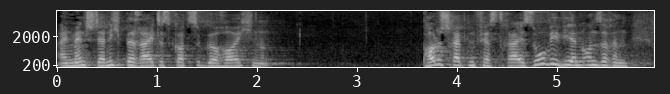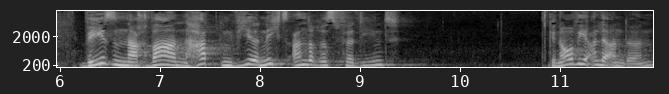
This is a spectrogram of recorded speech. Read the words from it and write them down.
Ein Mensch, der nicht bereit ist, Gott zu gehorchen. Paulus schreibt in Vers 3, so wie wir in unseren Wesen nach waren, hatten wir nichts anderes verdient, genau wie alle anderen,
